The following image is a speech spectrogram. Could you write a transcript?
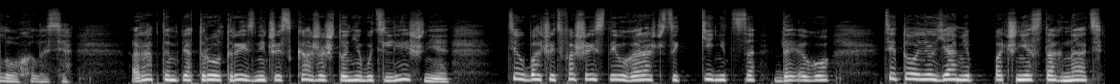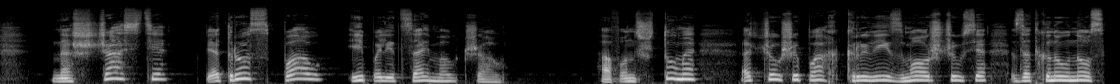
Спалохалася. Раптам Пятро трызнічы скажа што-небудзь лішняе, ці ўбачыць фашысты ў гарачцы кінецца да яго, ці тое ў яме пачне стагнаць. На шчасце Пятро спаў і паліцай маўчаў. А фон Штуме, адчуўшы пах крыві, зморшчыўся, заткнуў нос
